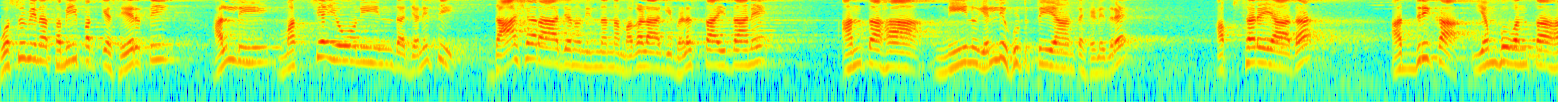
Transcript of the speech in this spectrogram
ವಸುವಿನ ಸಮೀಪಕ್ಕೆ ಸೇರ್ತಿ, ಅಲ್ಲಿ ಮತ್ಸ್ಯಯೋನಿಯಿಂದ ಜನಿಸಿ ದಾಶರಾಜನು ನಿನ್ನನ್ನು ಮಗಳಾಗಿ ಬೆಳೆಸ್ತಾ ಇದ್ದಾನೆ. ಅಂತಹ ನೀನು ಎಲ್ಲಿ ಹುಟ್ಟುತ್ತೀಯ ಅಂತ ಹೇಳಿದರೆ, ಅಪ್ಸರೆಯಾದ ಅದ್ರಿಕಾ ಎಂಬುವಂತಹ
